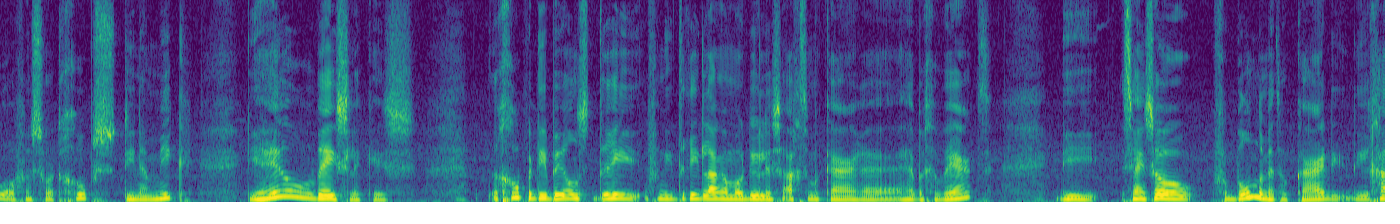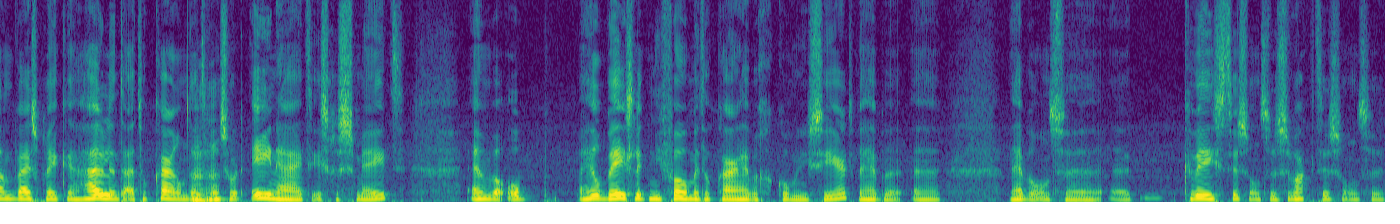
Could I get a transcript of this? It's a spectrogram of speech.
of een soort groepsdynamiek die heel wezenlijk is groepen die bij ons drie van die drie lange modules achter elkaar uh, hebben gewerkt, die zijn zo verbonden met elkaar. Die, die gaan wij spreken huilend uit elkaar, omdat er mhm. een soort eenheid is gesmeed. En we op heel wezenlijk niveau met elkaar hebben gecommuniceerd. We hebben, uh, we hebben onze uh, kweestes, onze zwaktes, onze,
